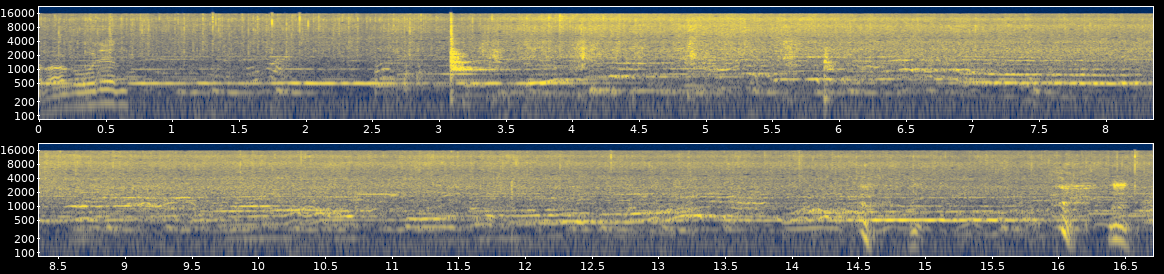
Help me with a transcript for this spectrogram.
kemudian Còn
